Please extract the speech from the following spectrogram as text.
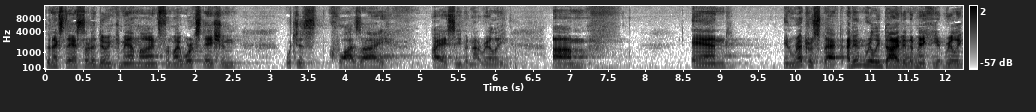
The next day, I started doing command lines for my workstation, which is quasi IAC, but not really. Um, and in retrospect, I didn't really dive into making it really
